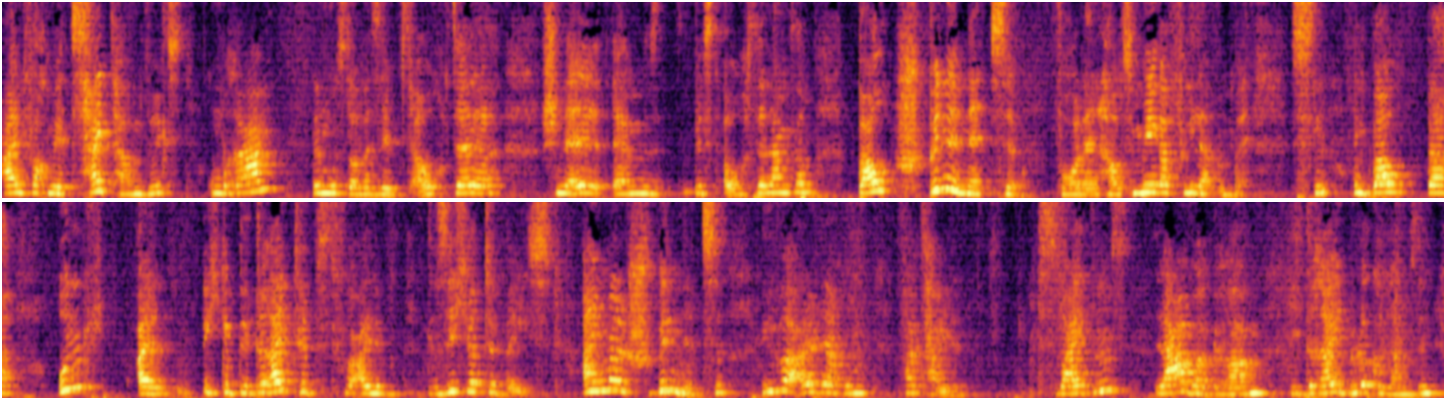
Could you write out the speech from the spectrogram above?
einfach mehr Zeit haben willst, um Rahmen, dann musst du aber selbst auch sehr schnell, ähm, bist auch sehr langsam. Bau Spinnennetze vor dein Haus, mega viele am besten und bau da und also, ich gebe dir drei Tipps für eine gesicherte Base. Einmal Spinnennetze überall darum verteilen. Zweitens Lavagraben, die drei Blöcke lang sind.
